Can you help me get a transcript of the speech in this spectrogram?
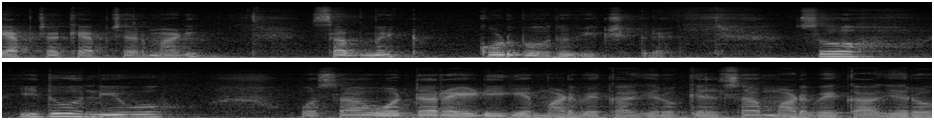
ಕ್ಯಾಪ್ಚರ್ ಕ್ಯಾಪ್ಚರ್ ಮಾಡಿ ಸಬ್ಮಿಟ್ ಕೊಡ್ಬೋದು ವೀಕ್ಷಕರೇ. ಸೊ ಇದು ನೀವು ಹೊಸ ವೋಟರ್ ಐ ಡಿಗೆ ಮಾಡಬೇಕಾಗಿರೋ ಕೆಲಸ ಮಾಡಬೇಕಾಗಿರೋ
